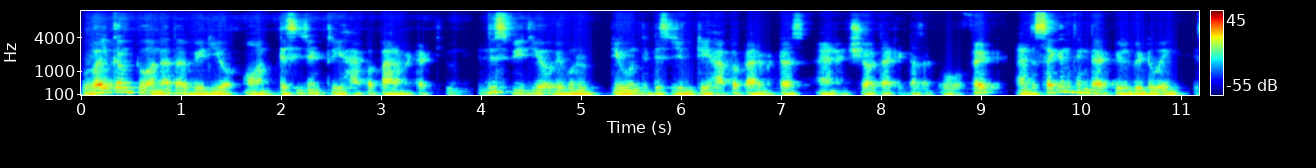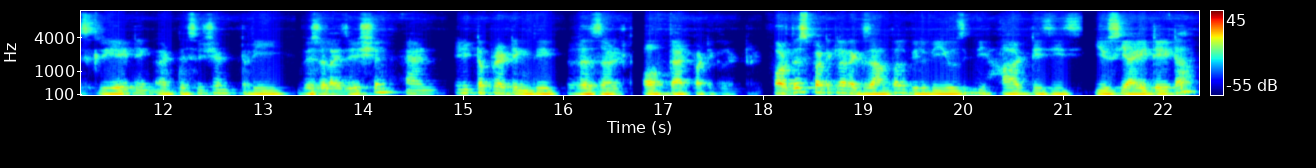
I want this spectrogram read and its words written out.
Welcome to another video on decision tree hyperparameter tuning. In this video, we're going to tune the decision tree hyperparameters and ensure that it doesn't overfit. And the second thing that we'll be doing is creating a decision tree visualization and interpreting the result of that particular tree. For this particular example, we'll be using the heart disease UCI data.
